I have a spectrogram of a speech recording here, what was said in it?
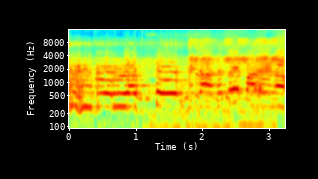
শহীদের রক্ত যেতে পারে না।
